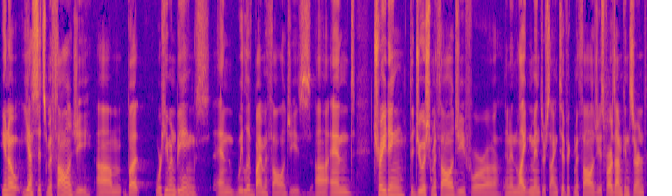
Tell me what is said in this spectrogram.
you know, yes, it's mythology, um, but we're human beings and we live by mythologies. Uh, and trading the Jewish mythology for uh, an Enlightenment or scientific mythology, as far as I'm concerned,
